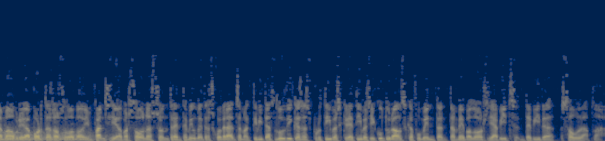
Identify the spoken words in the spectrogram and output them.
Demà obrirà portes al Saló de la Infància. A Barcelona són 30.000 metres quadrats amb activitats lúdiques, esportives, creatives i culturals que fomenten també valors i hàbits de vida saludable.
